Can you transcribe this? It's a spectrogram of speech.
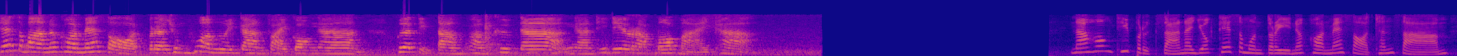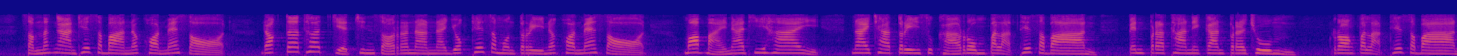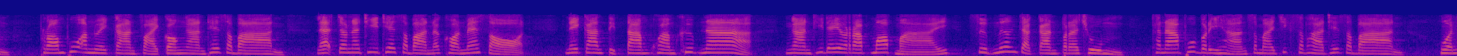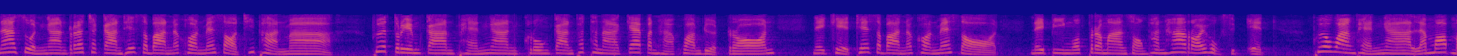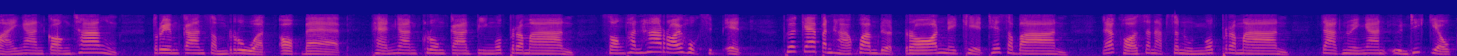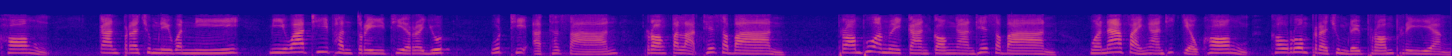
เทศบาลนครแม่สอดประชุมผู้อำนวยการฝ่ายกองงาน เพื่อติดตามความคืบหน้างานที่ได้รับมอบหมายค่ะณห้องที่ปรึกษานายกเทศมนตรีนครแม่สอดชั้น 3 สำนักงานเทศบาลนครแม่สอด ดรเทิดเกียรติชินสรนานนายกเทศมนตรีนครแม่สอด มอบหมายหน้าที่ให้ นายชาตรีสุขารมปลัดเทศบาล เป็นประธานในการประชุม รองปลัดเทศบาล ร้อมผู้อำนวยการฝ่ายกองงานเทศบาล และเจ้าหน้าที่เทศบาลนครแม่สอด ในการติดตามความคืบหน้า งานที่ได้รับมอบหมาย สืบเนื่องจากการประชุม คณะผู้บริหารสมาชิกสภาเทศบาล หัวหน้าส่วนงานราชการเทศบาลนครแม่สอดที่ผ่านมา เพื่อเตรียมการแผนงานโครงการพัฒนาแก้ปัญหาความเดือดร้อน ในเขตเทศบาลนครแม่สอด ในปีงบประมาณ 2561 เพื่อวางแผนงานและมอบหมายงานกองช่าง เตรียมการสำรวจ ออกแบบ แผนงานโครงการปีงบประมาณ 2561 เพื่อแก้ปัญหาความเดือดร้อนในเขตเทศบาล และขอสนับสนุนงบประมาณ จากหน่วยงานอื่นที่เกี่ยวข้อง การประชุมในวันนี้มีว่าที่พันตรีธีรยุทธวุฒิอัธสาร รองปลัดเทศบาล พร้อมผู้อำนวยการกองงานเทศบาล หัวหน้าฝ่ายงานที่เกี่ยวข้องเข้าร่วมประชุมโดยพร้อมเพรียง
